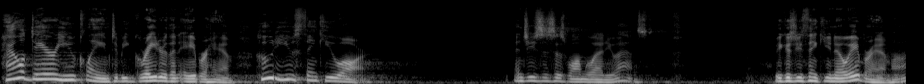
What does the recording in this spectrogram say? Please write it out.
How dare you claim to be greater than Abraham? Who do you think you are? And Jesus says, Well, I'm glad you asked because you think you know Abraham, huh?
